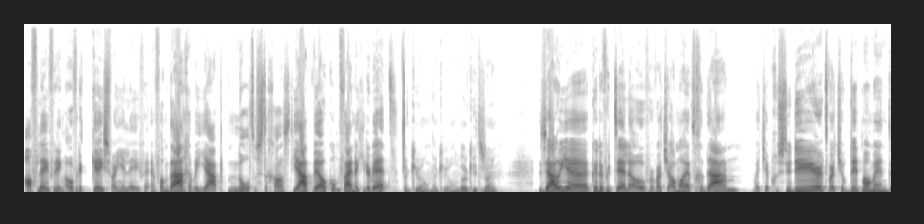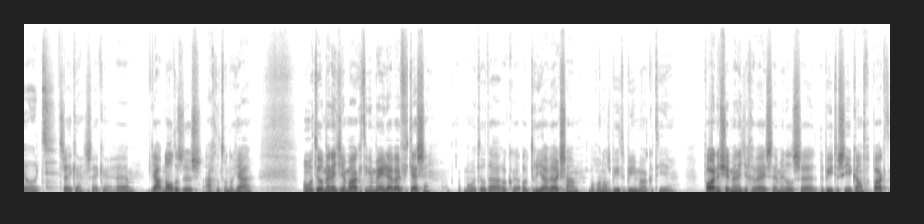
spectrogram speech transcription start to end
aflevering over de case van je leven. En vandaag hebben we Jaap Noltes te gast. Jaap, welkom. Fijn dat je er bent. Dankjewel, dankjewel. Leuk hier te zijn. Zou je kunnen vertellen over wat je allemaal hebt gedaan, wat je hebt gestudeerd, wat je op dit moment doet? Zeker, zeker. Um, Jaap Noltes dus, 28 jaar. Momenteel manager marketing en media bij Vitesse. Momenteel daar ook, eh, ook drie jaar werkzaam. Begon als B2B-marketeer, partnership manager geweest. Inmiddels uh, de B2C-kant gepakt.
